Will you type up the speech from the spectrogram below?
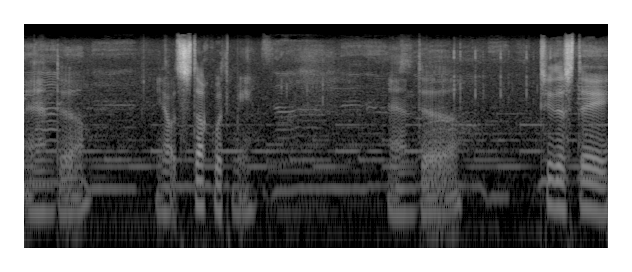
and uh, you know, it stuck with me. And uh, to this day,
